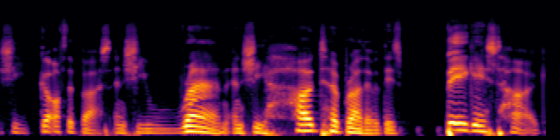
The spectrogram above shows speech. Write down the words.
she got off the bus and she ran and she hugged her brother with this biggest hug.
